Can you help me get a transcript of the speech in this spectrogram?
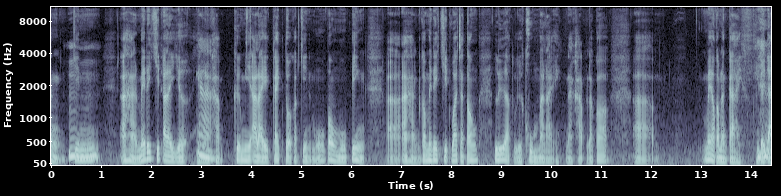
ง กินอาหารไม่ได้คิดอะไรเยอะอย่างเงี้ยครับคือมีอะไรใกล้ตัวก็กินหมูป้งหมูปิ้งอ่าอาหารก็ไม่ได้คิดว่าจะต้องเลือกหรือคุมอะไรนะครับ แล้วก็อ่าไม่ออกกำลังกายใด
